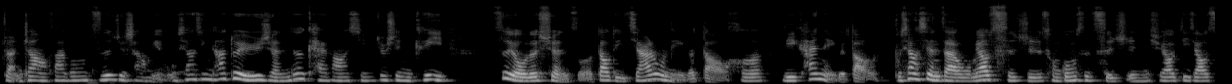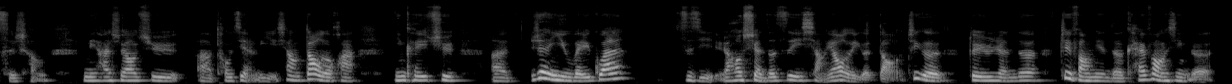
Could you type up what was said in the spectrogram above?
转账发工资这上面，我相信他对于人的开放性，就是你可以自由的选择到底加入哪个道和离开哪个道，不像现在我们要辞职从公司辞职，你需要递交辞呈，你还需要去呃投简历。像道的话，您可以去呃任意围观自己，然后选择自己想要的一个道。这个对于人的这方面的开放性的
